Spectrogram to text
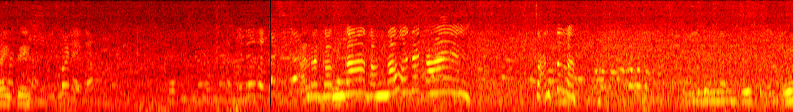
सगळं इथे. अरे गंगा गंगा मध्ये काय? चालत ना. हो.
